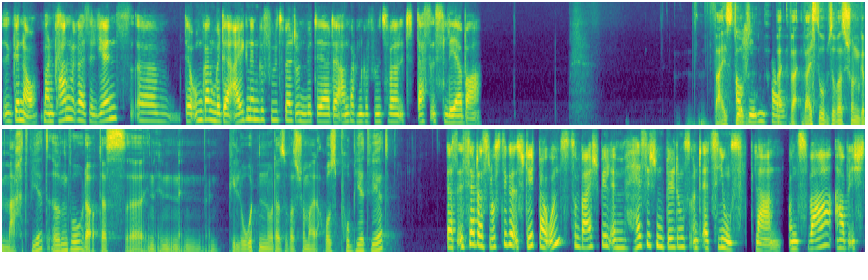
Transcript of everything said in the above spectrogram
äh, genau. Man kann Resilienz, äh, der Umgang mit der eigenen Gefühlswelt und mit der der anderen Gefühlswelt, das ist lehrbar. Weißt du, ob, weißt du, ob sowas schon gemacht wird irgendwo oder ob das äh, in, in, in, Piloten oder sowas schon mal ausprobiert wird? Das ist ja das Lustige. Es steht bei uns zum Beispiel im Hessischen Bildungs- und Erziehungsplan. Und zwar habe ich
